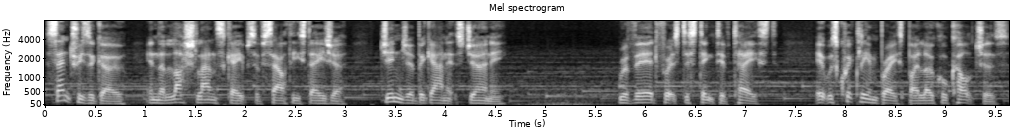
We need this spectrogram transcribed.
Centuries ago, in the lush landscapes of Southeast Asia, ginger began its journey. Revered for its distinctive taste, it was quickly embraced by local cultures,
